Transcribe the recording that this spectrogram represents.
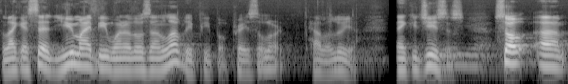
And like I said, you might be one of those unlovely people. Praise the Lord. Hallelujah. Thank you, Jesus. So, um,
